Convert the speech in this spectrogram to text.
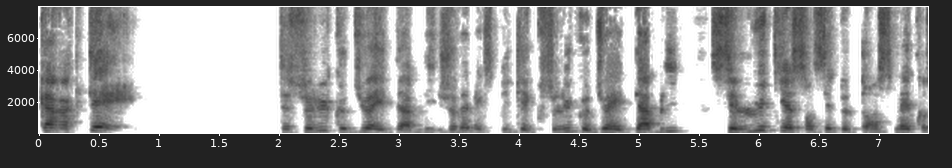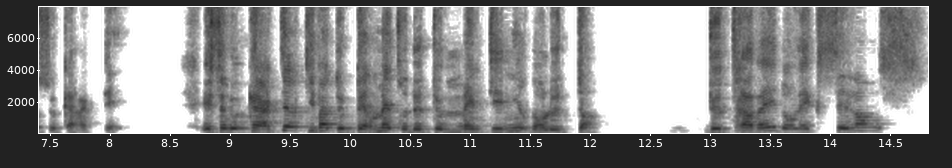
caractère, c'est celui que Dieu a établi. Je vais m'expliquer. Celui que Dieu a établi, c'est lui qui est censé te transmettre ce caractère. Et c'est le caractère qui va te permettre de te maintenir dans le temps, de travailler dans l'excellence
